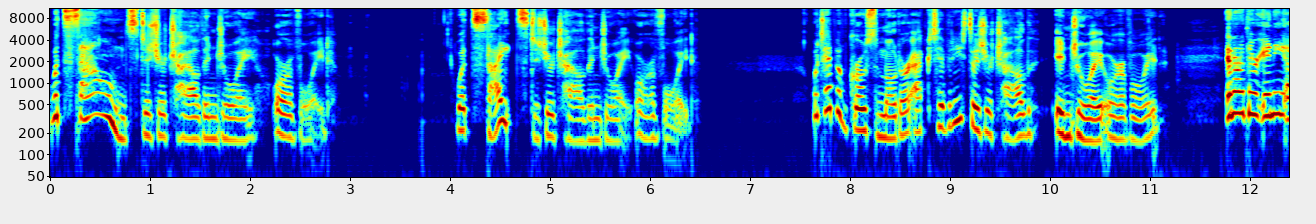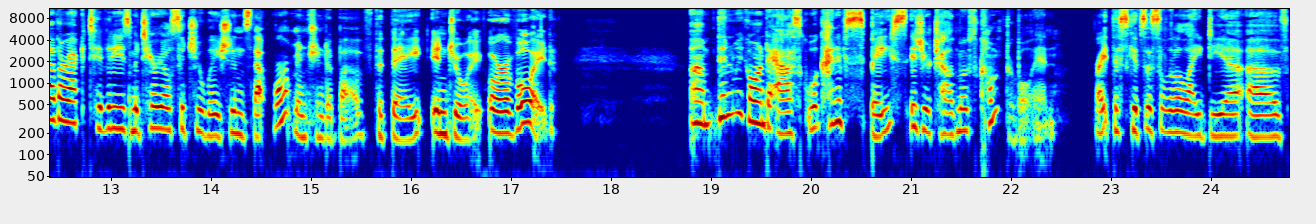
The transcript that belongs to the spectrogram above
what sounds does your child enjoy or avoid? What sights does your child enjoy or avoid? What type of gross motor activities does your child enjoy or avoid? And are there any other activities, material situations that weren't mentioned above that they enjoy or avoid? Um, then we go on to ask what kind of space is your child most comfortable in, right? This gives us a little idea of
